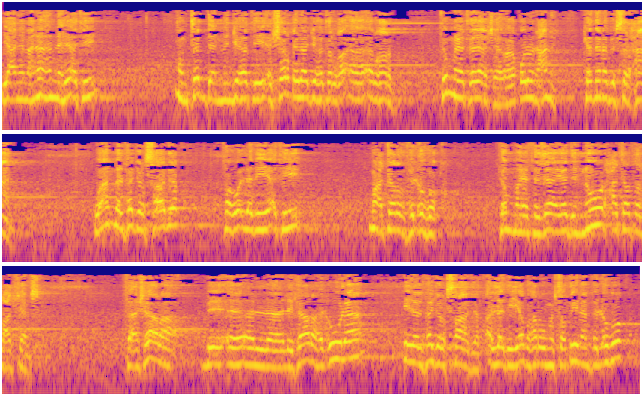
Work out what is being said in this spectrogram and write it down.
يعني معناه أنه يأتي ممتدا من جهة الشرق إلى جهة الغرب ثم يتلاشى ويقولون عنه. كذنب السرحان. وأما الفجر الصادق فهو الذي يأتي معترض في الأفق ثم يتزايد النور حتى تطلع الشمس. فأشار بالإشارة الأولى إلى الفجر الصادق الذي يظهر مستطيلا في الأفق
